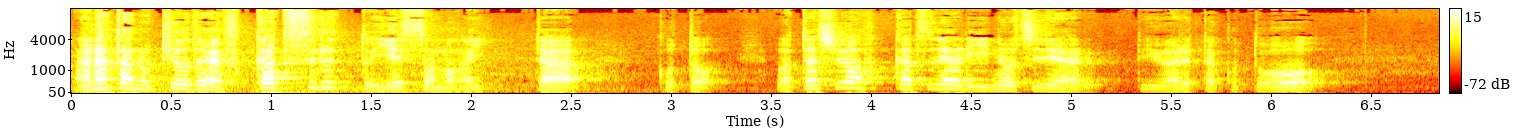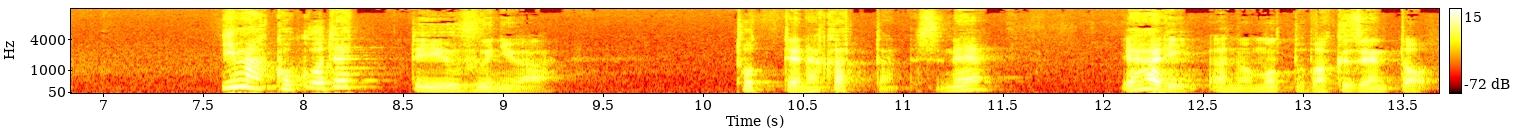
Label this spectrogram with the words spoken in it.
あなたの兄弟は復活するとイエス様が言ったこと。私は復活であり命であるって言われたことを今ここでっていうふうには取ってなかったんですね。やはりあのもっと漠然と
